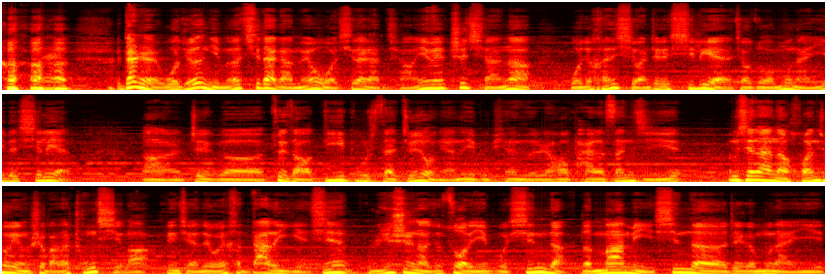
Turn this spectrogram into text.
但是我觉得你们的期待感没有我期待感强，因为之前呢，我就很喜欢这个系列，叫做木乃伊的系列，啊，这个最早第一部是在九九年的一部片子，然后拍了三集。那么现在呢，环球影视把它重启了，并且有一个很大的野心，于是呢就做了一部新的《The Mummy》新的这个木乃伊。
